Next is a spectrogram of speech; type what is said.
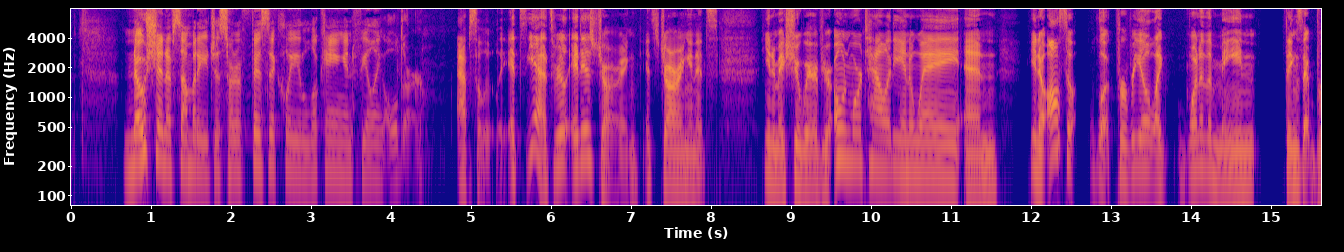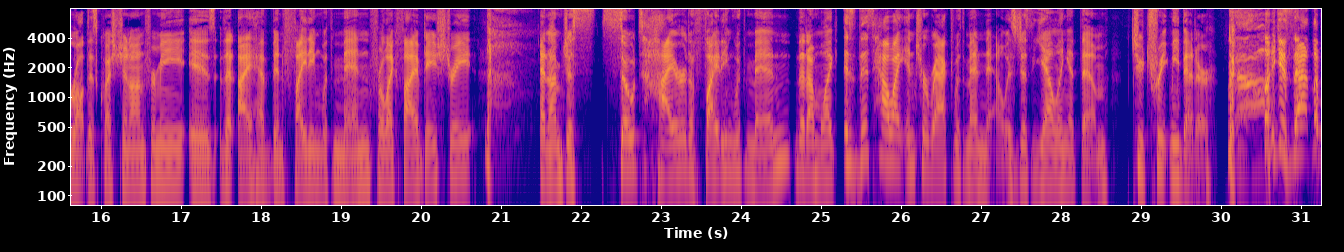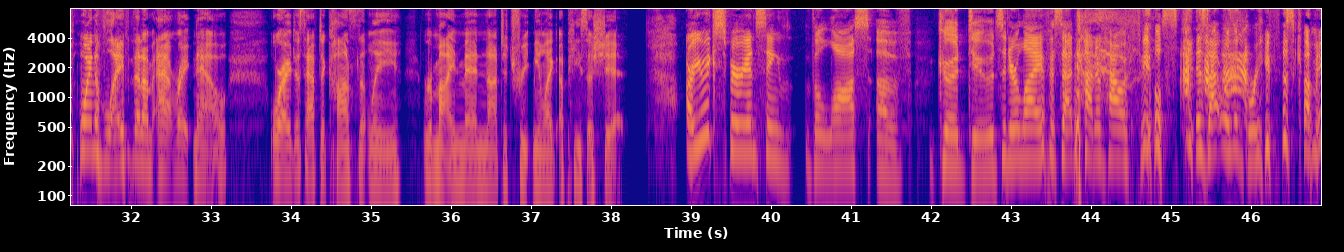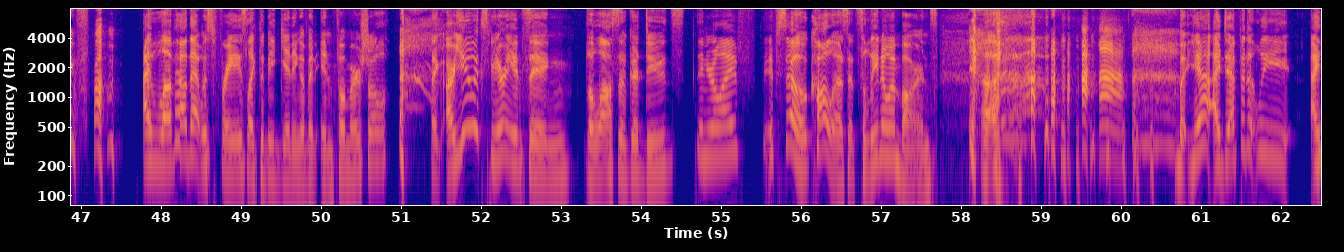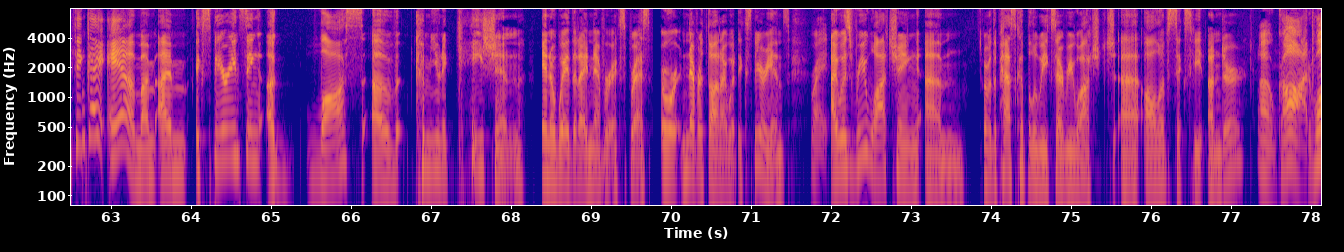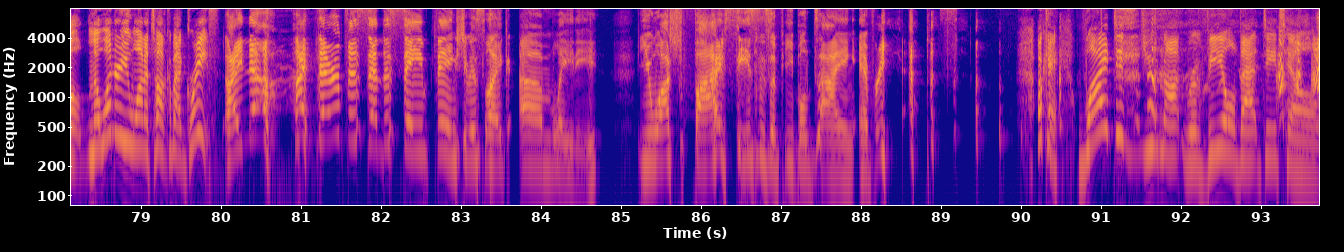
notion of somebody just sort of physically looking and feeling older. Absolutely. It's yeah, it's real it is jarring. It's jarring and it's you know, makes you aware of your own mortality in a way and you know, also look, for real, like one of the main things that brought this question on for me is that I have been fighting with men for like 5 days straight. and I'm just so tired of fighting with men that I'm like, is this how I interact with men now? Is just yelling at them to treat me better? like, is that the point of life that I'm at right now? Or I just have to constantly remind men not to treat me like a piece of shit. Are you experiencing the loss of good dudes in your life? Is that kind of how it feels? Is that where the grief is coming from? I love how that was phrased like the beginning of an infomercial. like, are you experiencing the loss of good dudes in your life? If so, call us at Cellino and Barnes. Uh, but yeah, I definitely, I think I am. I'm, I'm experiencing a loss of communication in a way that I never expressed or never thought I would experience. Right. I was rewatching um, over the past couple of weeks. I rewatched uh, all of Six Feet Under. Oh God. Well, no wonder you want to talk about grief. I know. My therapist said the same thing. She was like, "Um, lady, you watched five seasons of people dying every episode." Okay, why did you not reveal that detail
